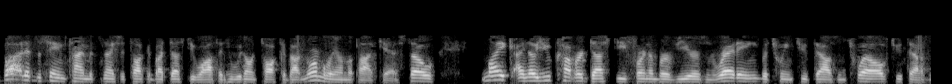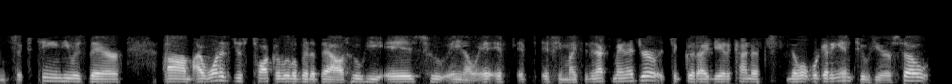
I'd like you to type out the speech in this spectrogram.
But at the same time, it's nice to talk about Dusty Wathan, who we don't talk about normally on the podcast. So, Mike, I know you covered Dusty for a number of years in Reading between 2012, 2016. He was there. Um, I wanted to just talk a little bit about who he is, who you know, if if if he might be the next manager, it's a good idea to kind of know what we're getting into here. So,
